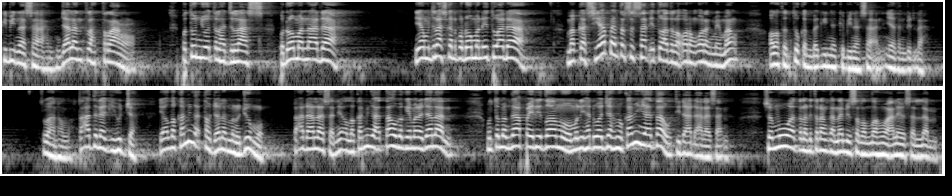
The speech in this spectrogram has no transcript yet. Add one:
kebinasaan. Jalan telah terang. Petunjuk telah jelas, pedoman ada. Yang menjelaskan pedoman itu ada. Maka siapa yang tersesat itu adalah orang-orang memang Allah tentukan baginya kebinasaan. Ya dan billah. Subhanallah. Tak ada lagi hujah. Ya Allah kami enggak tahu jalan menujumu. Tak ada alasan. Ya Allah kami enggak tahu bagaimana jalan. Untuk menggapai ridhamu, melihat wajahmu kami enggak tahu. Tidak ada alasan. Semua telah diterangkan Nabi sallallahu alaihi wasallam.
